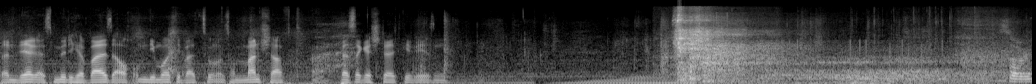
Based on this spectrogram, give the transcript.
dann wäre es möglicherweise auch um die Motivation unserer Mannschaft besser gestellt gewesen. Sorry.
